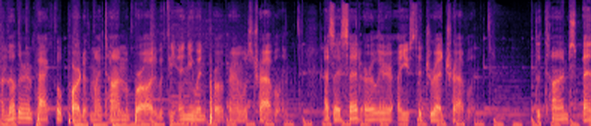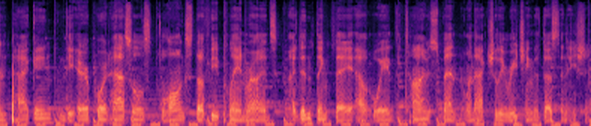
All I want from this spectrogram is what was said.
Another impactful part of my time abroad with the NUin program was traveling. As I said earlier, I used to dread traveling. The time spent packing, the airport hassles, the long stuffy plane rides, I didn't think they outweighed the time spent when actually reaching the destination.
